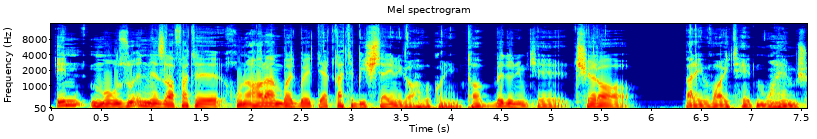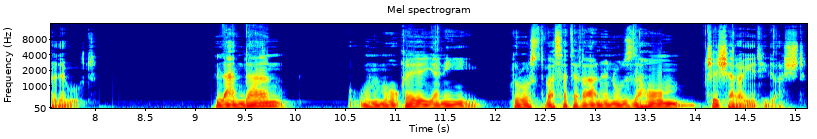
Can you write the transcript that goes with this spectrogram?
این موضوع نظافت خونه ها رو هم باید باید دقت بیشتری نگاه بکنیم تا بدونیم که چرا برای وایت هید مهم شده بود. لندن اون موقع یعنی درست وسط قرن 19 هم چه شرایطی داشت؟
